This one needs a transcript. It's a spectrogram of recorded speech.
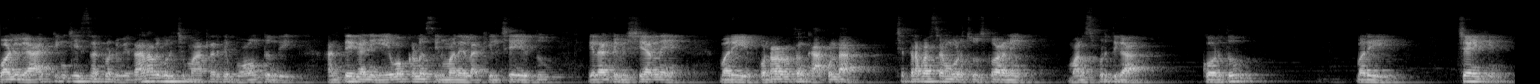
వాళ్ళు యాక్టింగ్ చేసినటువంటి విధానాల గురించి మాట్లాడితే బాగుంటుంది. అంతేగాని ఏ ఒక్కళ్ళు సినిమాని ఇలా కిల్ చేయొద్దు. ఇలాంటి విషయాల్ని మరి పునరావృతం కాకుండా చిత్ర పరిశ్రమ కూడా చూసుకోవాలని మనస్ఫూర్తిగా కోరుతూ మరి జై హింద్.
